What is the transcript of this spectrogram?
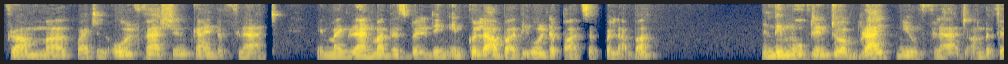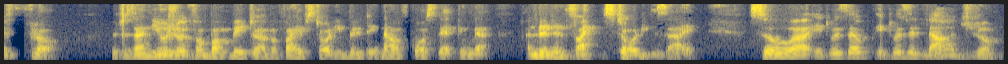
from uh, quite an old fashioned kind of flat in my grandmother's building in Colaba, the older parts of Colaba. And they moved into a bright new flat on the fifth floor, which is unusual for Bombay to have a five story building. Now, of course, they think they're 105 stories high. So uh, it was a it was a large room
